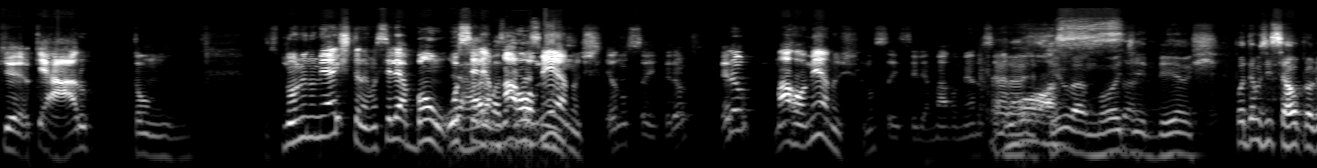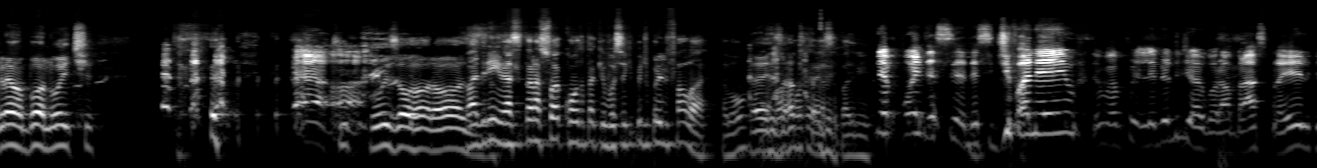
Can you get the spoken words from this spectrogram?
que, o que é raro. Então, o nome não me é estranho, mas se ele é bom ou É se ele é raro, mais ou acontece muito. menos, eu não sei, entendeu? Entendeu? Mais ou menos? Eu não sei se ele é mais ou menos. se ele é Caralho, Nossa. pelo amor de Deus. Podemos encerrar o programa? Boa noite. É, ó. Que coisa horrorosa. Padrinho, essa tá na sua conta, tá aqui. Você que pediu pra ele falar, tá bom? É, Qual conta exatamente. essa, padrinho? Depois desse, desse divaneio, eu lembrei do Diego agora. Um abraço para ele.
